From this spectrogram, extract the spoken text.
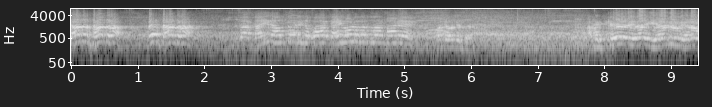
சாயந்தரம் சாயந்தரம் டேய் சாயந்தரம் கயிறு அவுத்து விடுங்கப்பா கையோட வருது பாரு மாடு ஓகே ஓகே சார் அந்த கேள்வியில இறங்குற இடம் சார், மாடு பிடிமாதாது புத்தம்படி அடுத்த மாடு பாண்டி காவிரி வழங்கும் மண்டை ஒன்று ஆளே இல்லைங்க விளையாடு நங்காசு எதுக்கு அவ்வளவு நினைக்கிறாங்க புடி புடி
